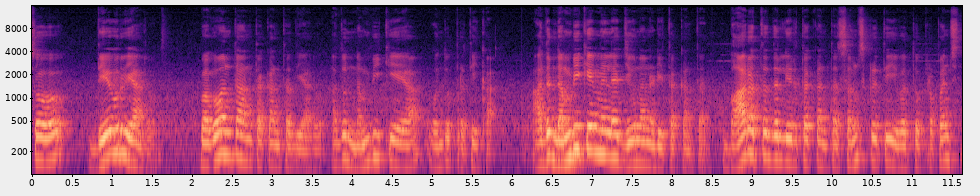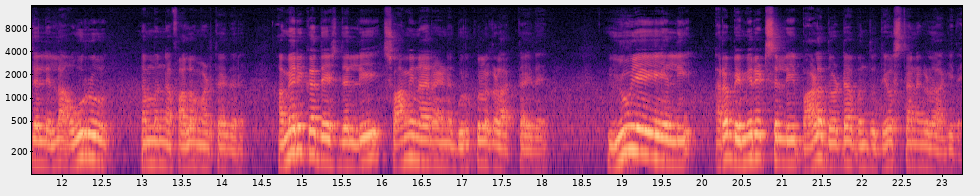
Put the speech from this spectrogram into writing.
ಸೊ ದೇವರು ಯಾರು? ಭಗವಂತ ಅಂತಕ್ಕಂಥದ್ದು ಯಾರು? ಅದು ನಂಬಿಕೆಯ ಒಂದು ಪ್ರತೀಕ. ಅದು ನಂಬಿಕೆ ಮೇಲೆ ಜೀವನ ನಡೀತಕ್ಕಂಥದ್ದು. ಭಾರತದಲ್ಲಿರ್ತಕ್ಕಂಥ ಸಂಸ್ಕೃತಿ ಇವತ್ತು ಪ್ರಪಂಚದಲ್ಲೆಲ್ಲ ಅವರು ನಮ್ಮನ್ನು ಫಾಲೋ ಮಾಡ್ತಾ ಇದ್ದಾರೆ. ಅಮೇರಿಕ ದೇಶದಲ್ಲಿ ಸ್ವಾಮಿನಾರಾಯಣ ಗುರುಕುಲಗಳಾಗ್ತಾ ಇದೆ. ಯು ಎ ಎಲ್ಲಿ ಅರಬ್ ಎಮಿರೇಟ್ಸಲ್ಲಿ ಭಾಳ ದೊಡ್ಡ ಒಂದು ದೇವಸ್ಥಾನಗಳು ಆಗಿದೆ.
